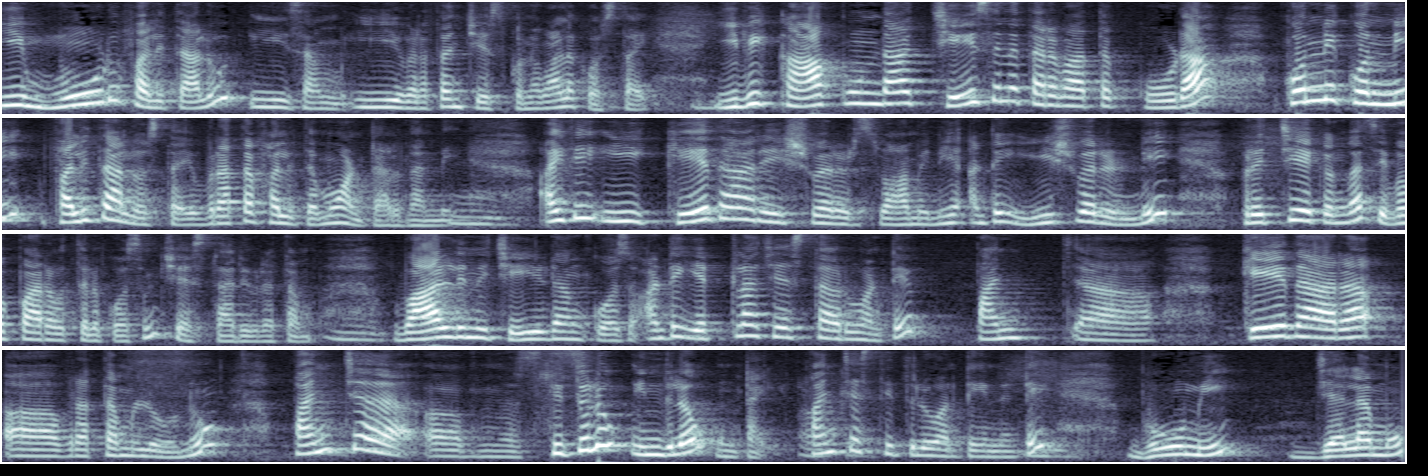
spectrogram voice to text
ఈ మూడు ఫలితాలు ఈ సం ఈ వ్రతం చేసుకున్న వాళ్ళకి వస్తాయి. ఇవి కాకుండా చేసిన తర్వాత కూడా కొన్ని కొన్ని ఫలితాలు వస్తాయి. వ్రత ఫలితము అంటారు దాన్ని. అయితే ఈ కేదారేశ్వర స్వామిని అంటే ఈశ్వరుణ్ణి ప్రత్యేకంగా శివపార్వతుల కోసం చేస్తారు ఈ వ్రతం. వాళ్ళని చేయడం కోసం అంటే ఎట్లా చేస్తారు అంటే పంచ కేదార వ్రతంలోను పంచ స్థితులు ఇందులో ఉంటాయి. పంచస్థితులు అంటే ఏంటంటే భూమి జలము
